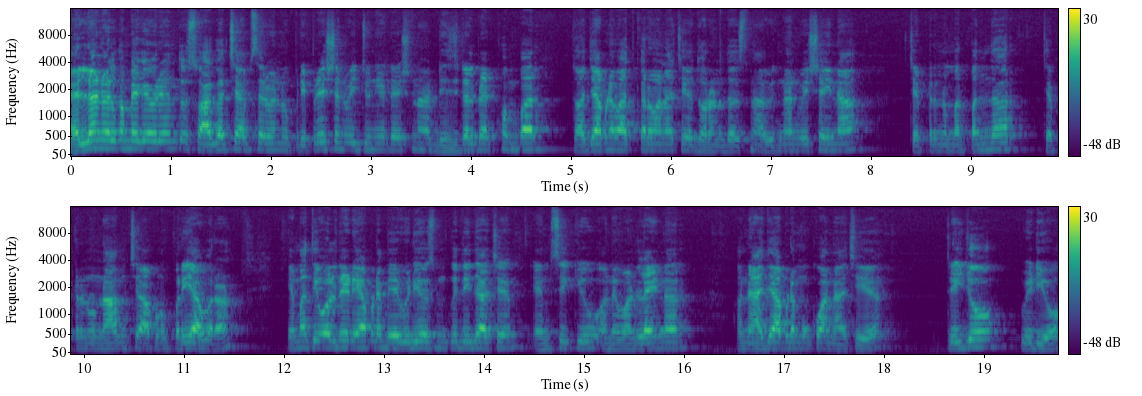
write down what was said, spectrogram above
Hello and welcome back everyone તો સ્વાગત છે આપ સર્વેનું પ્રિપરેશન વિથ જુનિયર ટેસ્ટના ડિજિટલ પ્લેટફોર્મ પર. તો આજે આપણે વાત કરવાના છે ધોરણ દસના વિજ્ઞાન વિષયના ચેપ્ટર નંબર પંદર. ચેપ્ટરનું નામ છે આપણું પર્યાવરણ. એમાંથી ઓલરેડી આપણે બે વિડીયોઝ મૂકી દીધા છે એમસીક્યુ અને વન લાઇનર અને આજે આપણે મૂકવાના છીએ ત્રીજો વીડિયો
